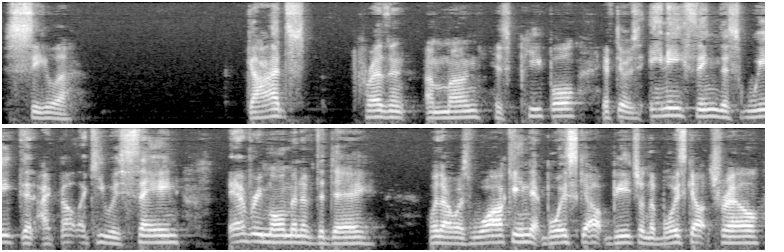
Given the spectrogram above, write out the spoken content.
Selah. God's present among his people. If there was anything this week that I felt like he was saying every moment of the day, whether I was walking at Boy Scout Beach on the Boy Scout Trail,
